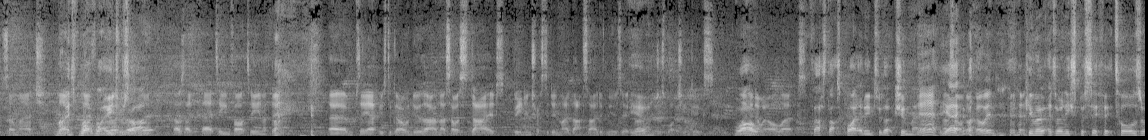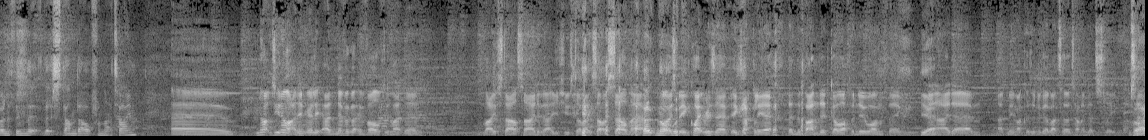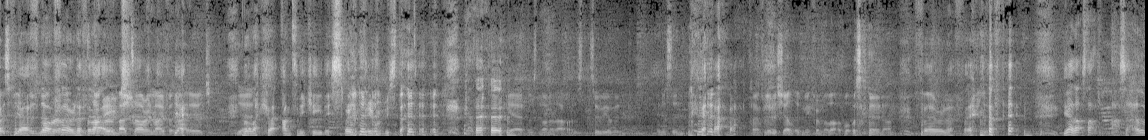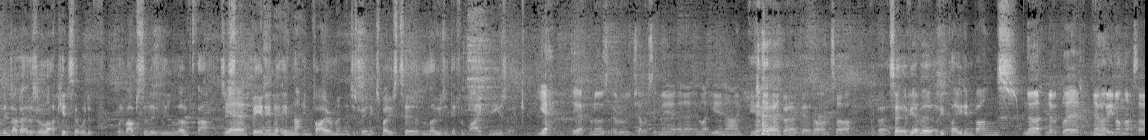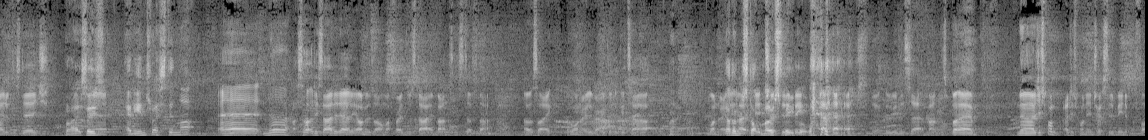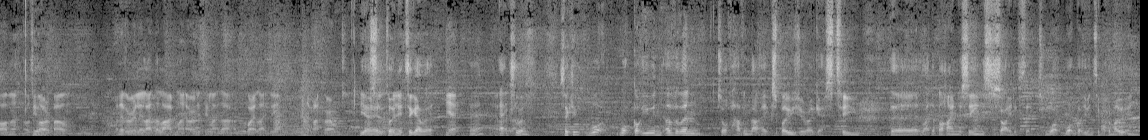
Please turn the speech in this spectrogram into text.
sell merch. Nice. learn What- what age was that? bit. That was like 13, 14, I think. um, so yeah, I used to go out and do that, and that's how I started being interested in like that side of music, Yeah. rather than just watching gigs. Wow. how it all works. That's that's quite an introduction, mate. Yeah, that's yeah. how I got going. Can you remember- is there any specific tours or anything that, that stand out from that time? Um, not, do you know what? I didn't really. I never got involved in like the lifestyle side of it. I just used to like sort of sell merch. hope not. Always being quite reserved. Exactly. Yeah. then the band would go off and do one thing. Yeah. And I'd um, me and my cousin would go back to the hotel and go to sleep. Right, it was- yeah, was well, never a- fair enough for that age. Mad touring life at Yeah. that age. Yeah. Not like uh, Anthony Kiedis or anything with his dad. yeah, there was none of that. I was too young and innocent. Thankfully, they sheltered me from a lot of what was going on. fair enough. Fair enough. yeah, that's that's that's a hell of an. I bet there's a lot of kids that would have would have absolutely loved that. Just Yeah. being in in that environment and just being exposed to loads of different live music. Yeah, yeah. When I was, everyone was jealous of me in, in like year nine. Yeah, I going out on tour. So have you ever have you played in bands? No, never played. Never No. been on that side of the stage. Right. So is Yeah. any interest in that? Uh, no, I sort of decided early on as all my friends were starting bands and stuff that I was like, I wasn't really very good at guitar. Right. Wasn't really, That doesn't like, stop most people. yeah, could have been in certain bands, but um, no, I just want, I just want interested in being a performer. I was Yeah. more about. I never really liked the limelight or anything like that. I quite like being in the background. Yeah, Suits putting me. it together. Yeah. Yeah, I like excellent. So, can, what what got you in other than sort of having that exposure, I guess, to the like the behind the scenes side of things? What what got you into promoting?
